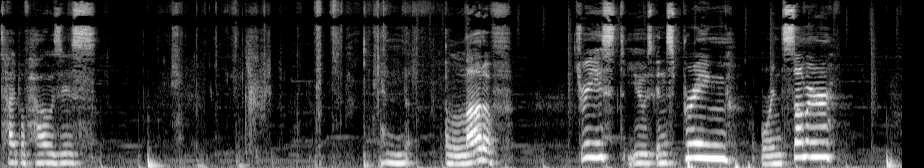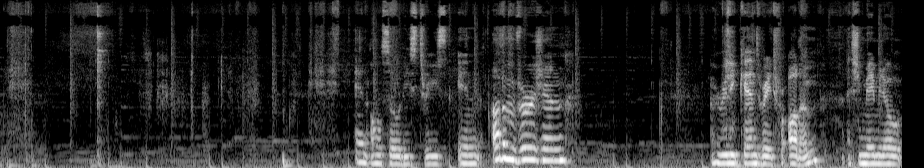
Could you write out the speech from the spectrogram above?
type of houses. And a lot of trees to use in spring or in summer. and also these trees in autumn version. I really can't wait for autumn. As you maybe know,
